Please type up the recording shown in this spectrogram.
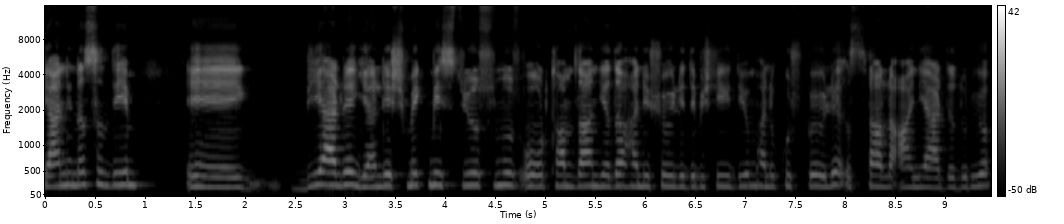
Yani, nasıl diyeyim, bir yere yerleşmek mi istiyorsunuz o ortamdan ya da, hani, şöyle de bir şey diyeyim, hani, kuş böyle ısrarla aynı yerde duruyor.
